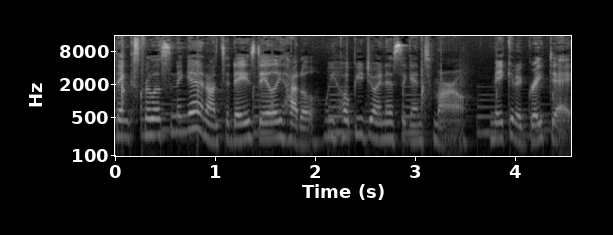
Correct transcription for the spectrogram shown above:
Thanks for listening in on today's Daily Huddle. We hope you join us again tomorrow. Make it a great day.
